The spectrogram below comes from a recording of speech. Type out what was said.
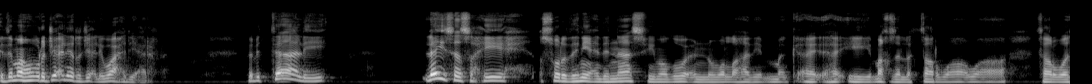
إذا ما هو رجع لي رجع لي واحد يعرفه. فبالتالي ليس صحيح الصورة الذهنية عند الناس في موضوع إنه والله هذه مخزن للثروة وثروة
